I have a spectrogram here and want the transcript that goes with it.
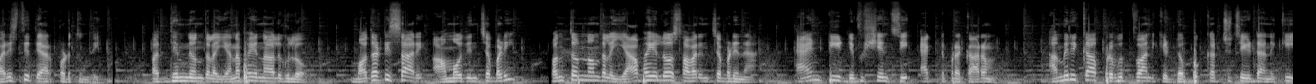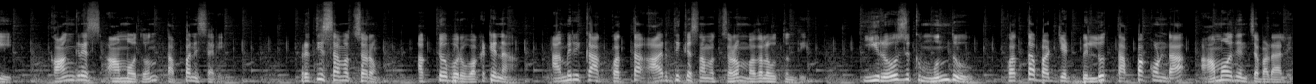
పరిస్థితి ఏర్పడుతుంది. పద్దెనిమిది వందల ఎనభై నాలుగులో మొదటిసారి ఆమోదించబడి పంతొమ్మిది వందల యాభైలో సవరించబడిన యాంటీ డెఫిషియన్సీ యాక్ట్ ప్రకారం అమెరికా ప్రభుత్వానికి డబ్బు ఖర్చు చేయడానికి కాంగ్రెస్ ఆమోదం తప్పనిసరి. ప్రతి సంవత్సరం అక్టోబరు ఒకటిన అమెరికా కొత్త ఆర్థిక సంవత్సరం మొదలవుతుంది. ఈ రోజుకు ముందు కొత్త బడ్జెట్ బిల్లు తప్పకుండా ఆమోదించబడాలి.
